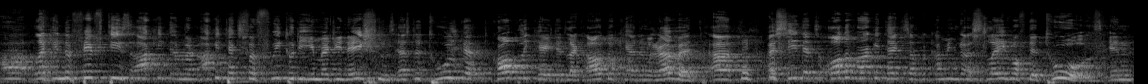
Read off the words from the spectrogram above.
Uh, like in the 50s, archi- I mean, architects were free to the imaginations. As the tools get complicated, like AutoCAD and Revit, uh, I see that a lot of architects are becoming a slave of their tools. And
